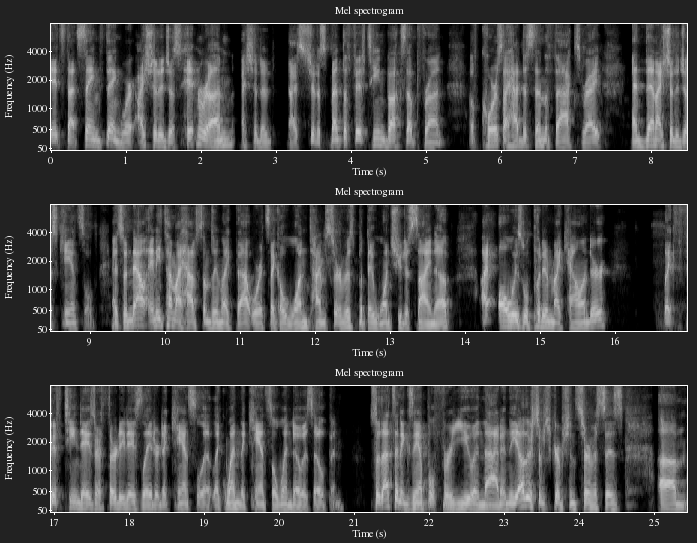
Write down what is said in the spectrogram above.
it's that same thing where I should have just hit and run. I should have I should have spent the 15 bucks up front. Of course, I had to send the fax, right? And then I should have just canceled. And so now anytime I have something like that where it's like a one-time service, but they want you to sign up, I always will put in my calendar like 15 days or 30 days later to cancel it, like when the cancel window is open. So that's an example for you in that. And the other subscription services, um,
